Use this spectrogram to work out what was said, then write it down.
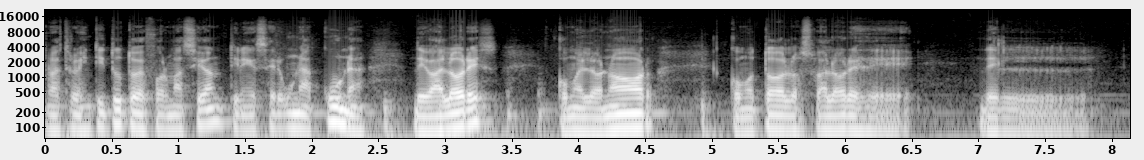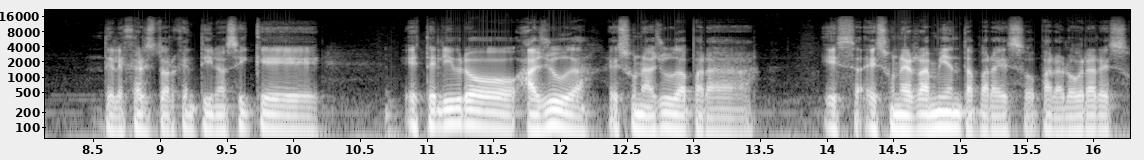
nuestro instituto de formación tiene que ser una cuna de valores, como el honor, como todos los valores de, del, ejército argentino. Así que este libro ayuda, es una ayuda para, es, es una herramienta para eso, para lograr eso.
